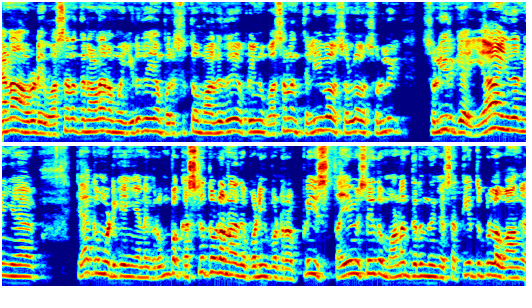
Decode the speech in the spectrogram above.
ஏன்னா அவருடைய வசனத்தினால நம்ம இருதயம் பரிசுத்தமாகுது அப்படின்னு வசனம் தெளிவாக சொல்ல சொல்லி சொல்லியிருக்கேன். ஏன் இதை நீங்கள் கேட்க மாட்டேங்க எனக்கு ரொம்ப கஷ்டத்தோடு நான் இதை பதிவு பண்ணுறேன் ப்ளீஸ் தயவு செய்து மனம் திருந்துங்க சத்தியத்துக்குள்ளே வாங்க.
